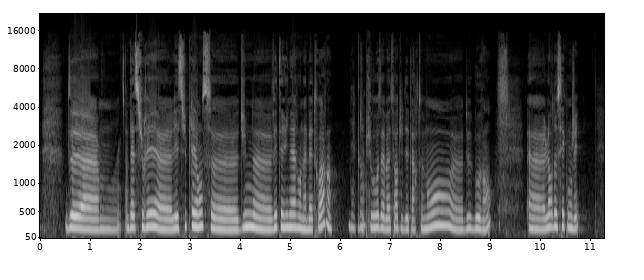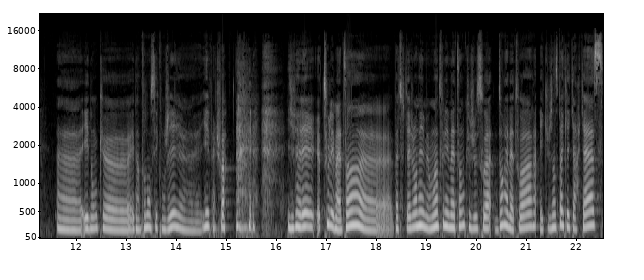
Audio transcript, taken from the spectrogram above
de d'assurer les suppléances d'une vétérinaire en abattoir du plus gros abattoir du département euh, de bovins euh, lors de ses congés. Euh, et donc, et ben pendant ses congés, il n'y avait pas le choix. il fallait tous les matins, pas toute la journée, mais au moins tous les matins, que je sois dans l'abattoir et que j'inspecte les carcasses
